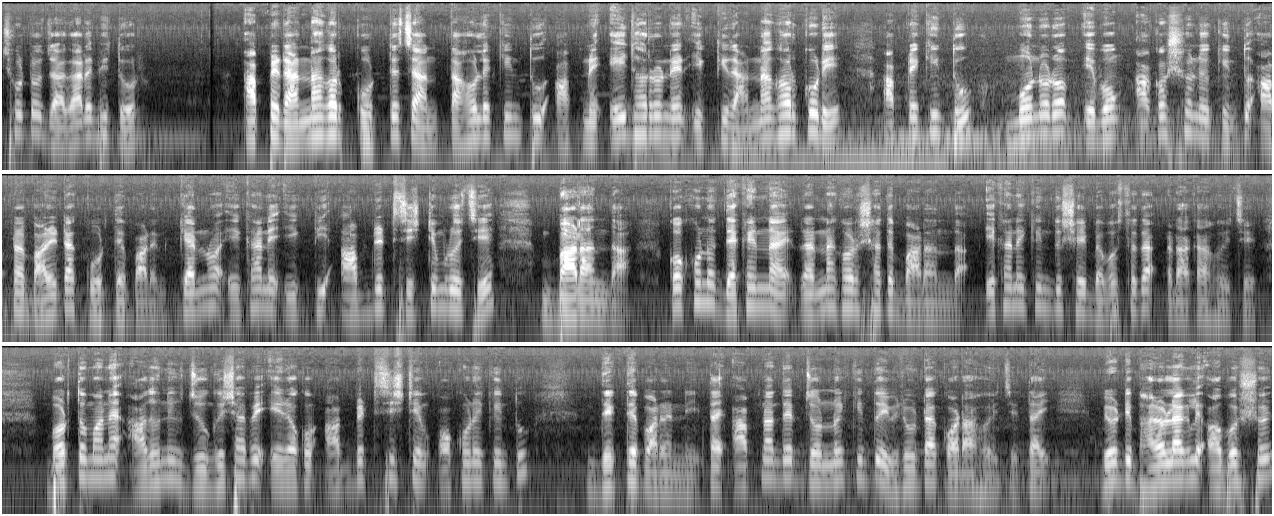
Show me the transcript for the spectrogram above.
ছোট জায়গার ভিতর আপনি রান্নাঘর করতে চান, তাহলে কিন্তু আপনি এই ধরনের একটি রান্নাঘর করে আপনি কিন্তু মনোরম এবং আকর্ষণীয় কিন্তু আপনার বাড়িটা করতে পারেন। কেননা এখানে একটি আপডেট সিস্টেম রয়েছে, বারান্দা। কখনো দেখেন না রান্নাঘরের সাথে বারান্দা। এখানে কিন্তু সেই ব্যবস্থাটা রাখা হয়েছে। বর্তমানে আধুনিক যুগ হিসাবে এরকম আপডেট সিস্টেম কখনোই কিন্তু দেখতে পারেননি। তাই আপনাদের জন্যই কিন্তু এই ভিডিওটা করা হয়েছে। তাই ভিডিওটি ভালো লাগলে অবশ্যই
